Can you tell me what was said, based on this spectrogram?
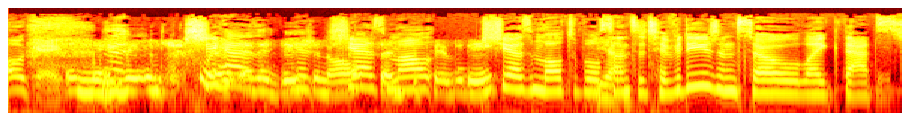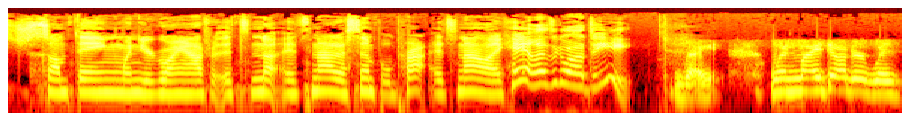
okay. And maybe she has an additional she has mul- she has multiple Yes. sensitivities, and so like that's something when you're going out. For, it's not it's not a simple. Pro- it's not like hey, let's go out to eat. Right. When my daughter was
